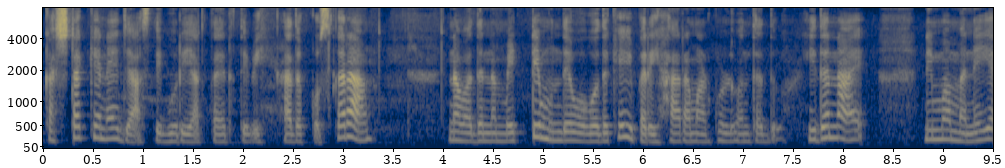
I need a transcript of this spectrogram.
ಕಷ್ಟಕ್ಕೇ ಜಾಸ್ತಿ ಗುರಿ ಆಗ್ತಾ ಇರ್ತೀವಿ. ಅದಕ್ಕೋಸ್ಕರ ನಾವು ಅದನ್ನು ಮೆಟ್ಟಿ ಮುಂದೆ ಹೋಗೋದಕ್ಕೆ ಈ ಪರಿಹಾರ ಮಾಡಿಕೊಳ್ಳುವಂಥದ್ದು. ಇದನ್ನು ನಿಮ್ಮ ಮನೆಯ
